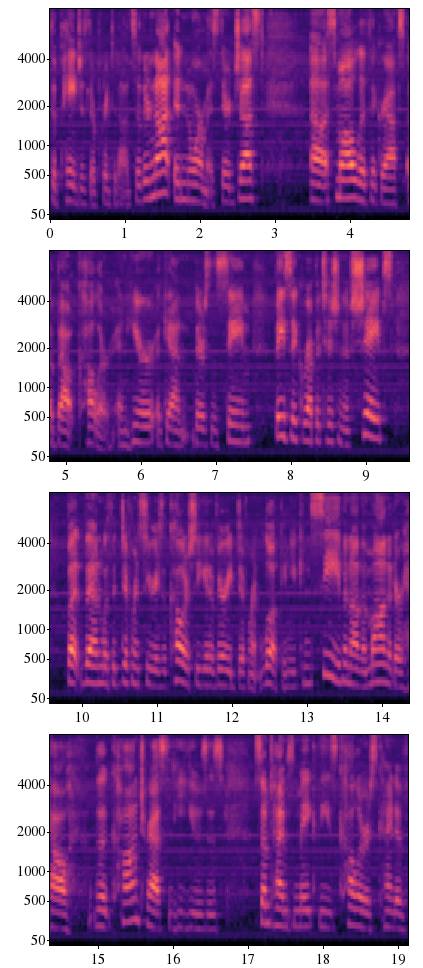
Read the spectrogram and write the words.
the pages they're printed on. So they're not enormous. They're just uh, small lithographs about color. And here, again, there's the same basic repetition of shapes, but then with a different series of colors, so you get a very different look. And you can see even on the monitor how the contrast that he uses sometimes make these colors kind of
